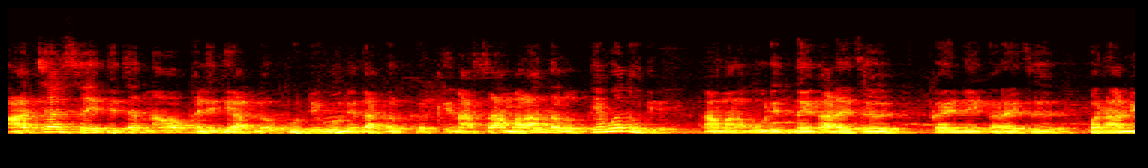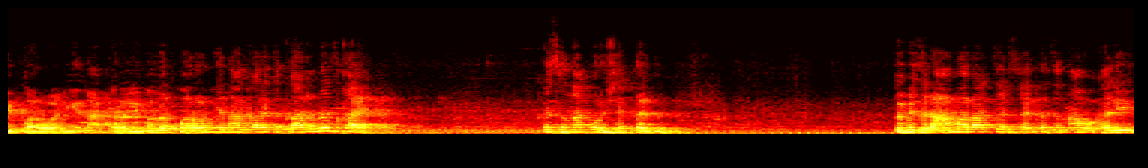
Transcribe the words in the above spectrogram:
आचारसंहितेच्या नावाखाली ते आपल्यावर खोटे गुन्हे दाखल करतील असा आम्हाला अंदाज होता. ते मत होते. आम्हाला मुडीत नाही काढायचं काही नाही करायचं पण आम्ही परवानगी नाकारली मला परवानगी नाकारायचं कारणच काय? कसं नाकारू शकताय तुम्ही? तुम्ही जर आम्हाला आचारसंहितेच्या नावाखाली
